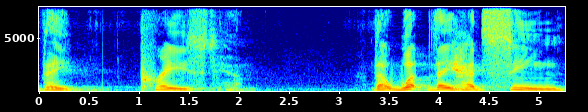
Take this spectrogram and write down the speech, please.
They praised Him. That what they had seen,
